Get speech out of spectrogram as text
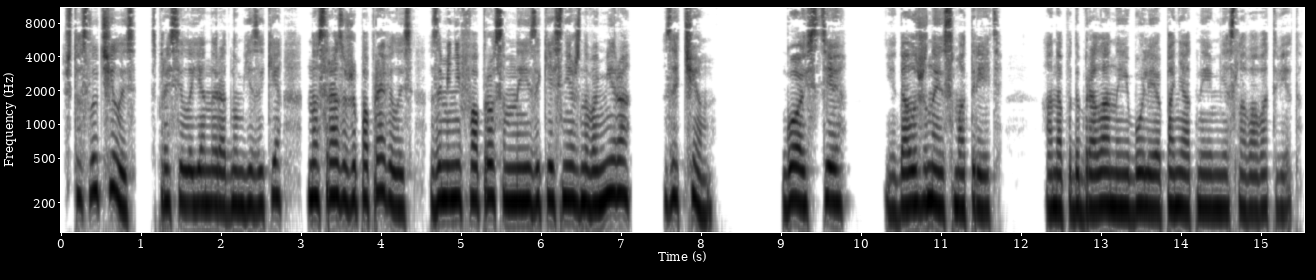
Что случилось? спросила я на родном языке, но сразу же поправилась, заменив вопросом на языке снежного мира: "Зачем?" "Гости не должны смотреть". Она подобрала наиболее понятные мне слова в ответ.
